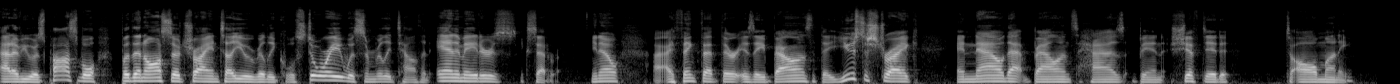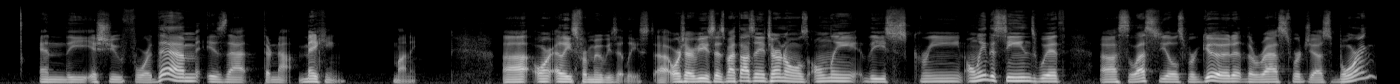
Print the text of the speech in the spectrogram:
out of you as possible, but then also try and tell you a really cool story with some really talented animators, etc. You know, I think that there is a balance that they used to strike, and now that balance has been shifted to all money. And the issue for them is that they're not making money uh, or at least for movies, at least. Uh, Orta Review says, "My thoughts on Eternals: only the screen, only the scenes with uh, Celestials were good. The rest were just boring."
